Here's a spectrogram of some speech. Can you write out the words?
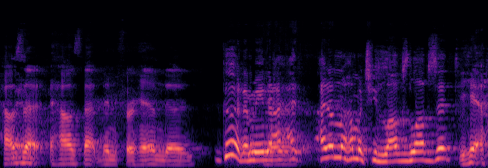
How's that? How's that been for him to? Good. I mean, I, I I don't know how much he loves loves it, Yeah.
